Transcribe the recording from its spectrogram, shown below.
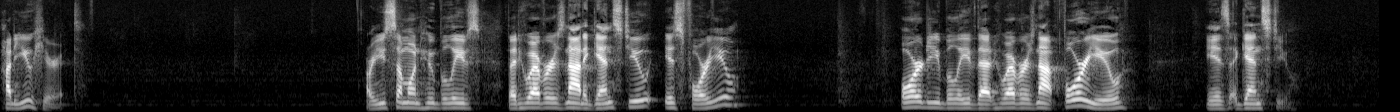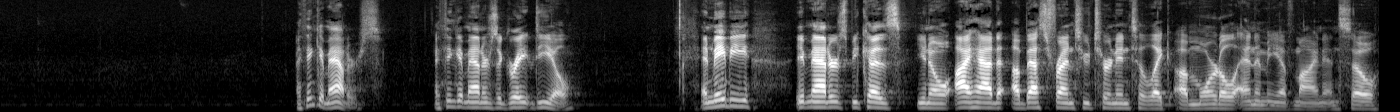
How do you hear it? Are you someone who believes that whoever is not against you is for you? Or do you believe that whoever is not for you is against you? I think it matters. I think it matters a great deal. And maybe it matters because, you know, I had a best friend who turned into like a mortal enemy of mine. And so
